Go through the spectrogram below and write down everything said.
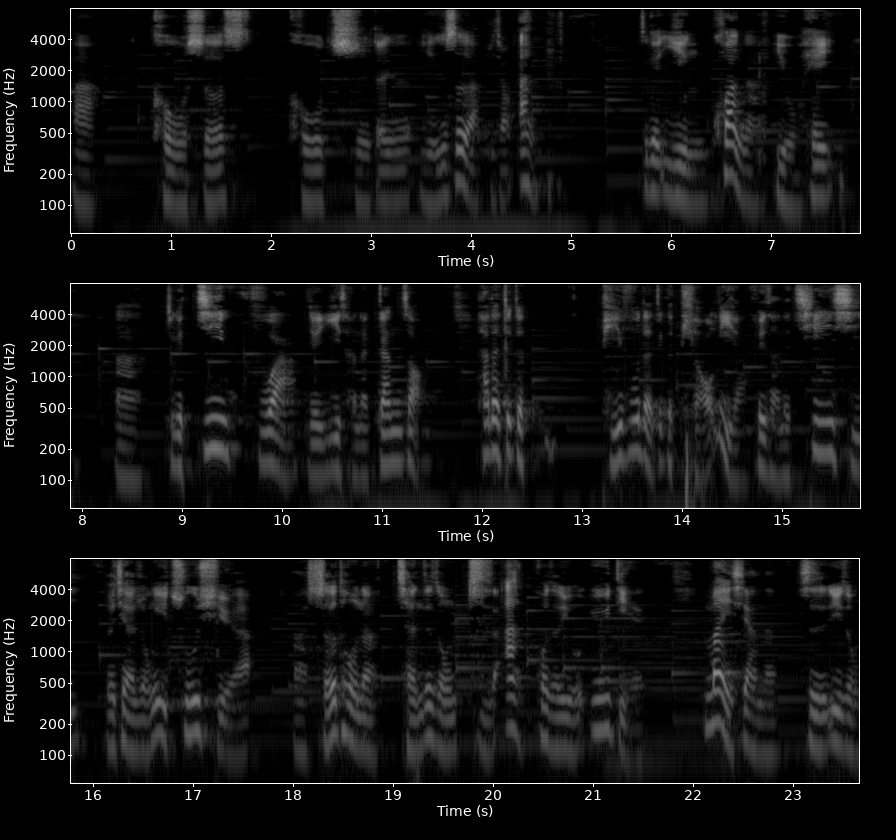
啊，口舌口齿的颜色啊比较暗。这个眼眶啊黝黑，啊，这个肌肤啊也异常的干燥，它的这个皮肤的这个条理啊，非常的清晰，而且容易出血啊，舌头呢呈这种紫暗或者有瘀点，脉象呢是一种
